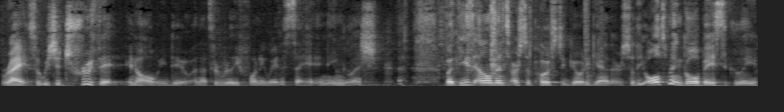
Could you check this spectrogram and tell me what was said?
right? So we should truth it in all we do. And that's a really funny way to say it in English. but these elements are supposed to go together. So the ultimate goal, basically,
